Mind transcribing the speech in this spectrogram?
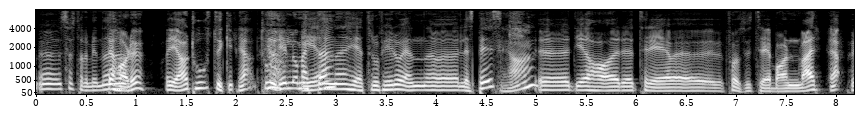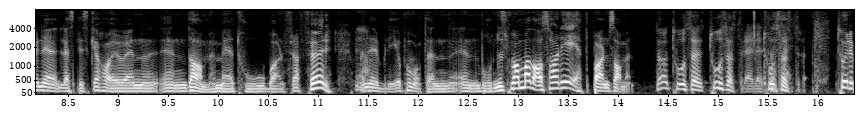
Søstrene mine Det har du. Og jeg har to stykker. Ja, Toril og Mette. En eh, heterofil og en eh, lesbisk. Ja. Eh, de har eh, tre, eh, forholdsvis tre barn hver. Ja. Hun er- lesbiske har jo en, en dame med to barn fra før. Men det blir jo på en måte en, en bonusmamma, da. Så har de ett barn sammen. Du har to, sø to søstre. rett To og slett. søstre. Tore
